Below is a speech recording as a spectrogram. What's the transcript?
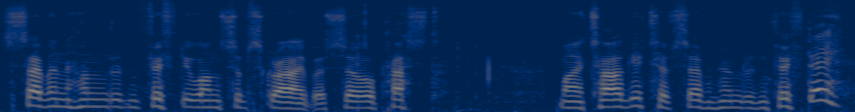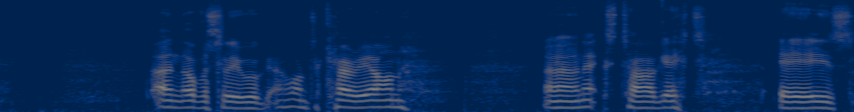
751 subscribers, so past my target of 750. And obviously, we want to carry on. And our next target is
